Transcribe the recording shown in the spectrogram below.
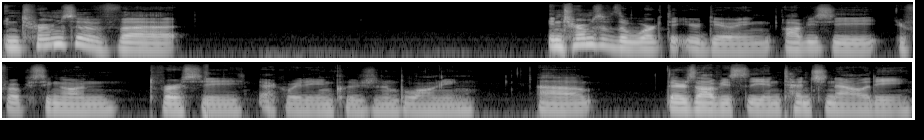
in terms of uh in terms of the work that you're doing obviously you're focusing on diversity equity inclusion and belonging. Um, there's obviously intentionality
